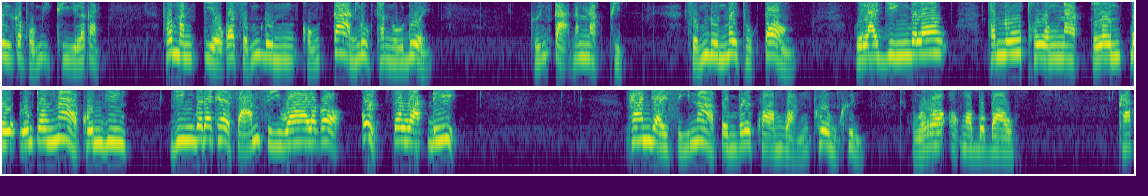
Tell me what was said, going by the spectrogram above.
รือกับผมอีกทีแล้วกัน เพราะมันเกี่ยวกับสมดุลของก้านลูกธนูด้วยขืนกะน้ำหนักผิด สมดุลไม่ถูกต้อง เวลายิงไปแล้ว ธนูทวงหนักลนปุลงตรงหน้าคนยิง ยิงไปได้แค่สามสี่วาแล้วก็ โอ้ย สวัสดี พรานใหญ่สีหน้าเต็มไปด้วยความหวังเพิ่มขึ้น หัวเราะออกมาเบาๆครับ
